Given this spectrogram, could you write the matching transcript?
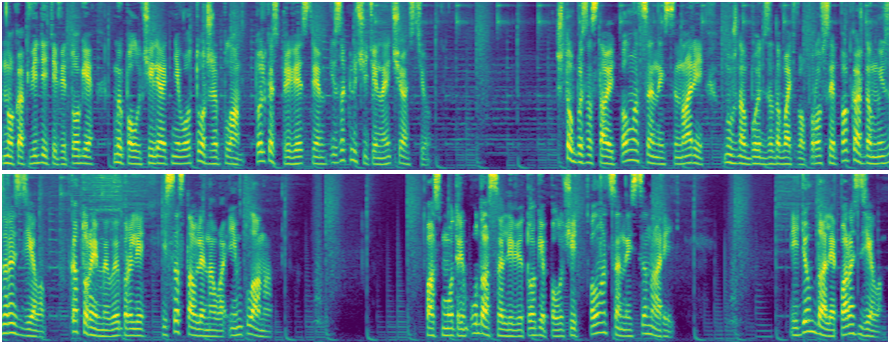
Но как видите в итоге мы получили от него тот же план, только с приветствием и заключительной частью. Чтобы составить полноценный сценарий, нужно будет задавать вопросы по каждому из разделов, которые мы выбрали из составленного им плана. Посмотрим, удастся ли в итоге получить полноценный сценарий. Идем далее по разделам.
